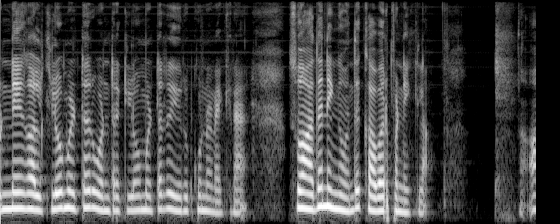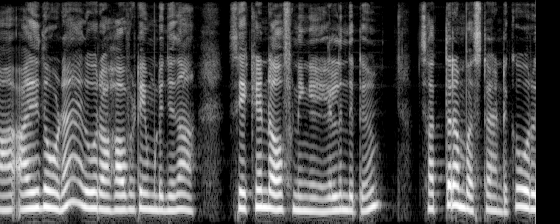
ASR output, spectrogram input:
ஒன்றே கால் கிலோமீட்டர் ஒன்றரை கிலோமீட்டர் இருக்கும்னு நினைக்கிறேன். ஸோ அதை நீங்கள் வந்து கவர் பண்ணிக்கலாம். இதோட இது ஒரு ஹாஃப் டே முடிஞ்சுதா? செகண்ட் ஆஃப் நீங்கள் எழுந்துட்டு சத்திரம் பஸ் ஸ்டாண்டுக்கு ஒரு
